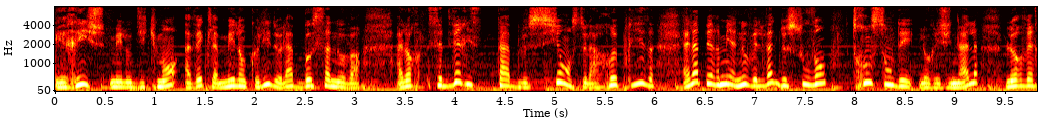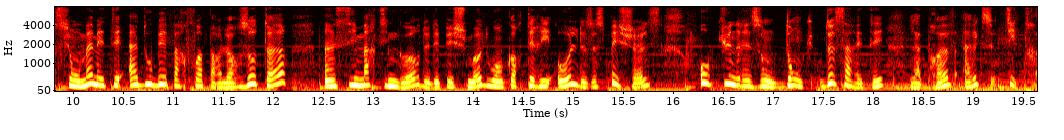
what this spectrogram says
et riches mélodiquement avec la mélancolie de la bossa nova. Alors cette véritable science de la reprise, elle a permis à Nouvelle Vague de souvent transcender l'original. Leurs versions ont même été adoubées parfois par leurs auteurs. Ainsi Martin de Dépêche Mode ou encore Terry Hall de The Specials. Aucune raison donc de s'arrêter. La preuve avec ce titre.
